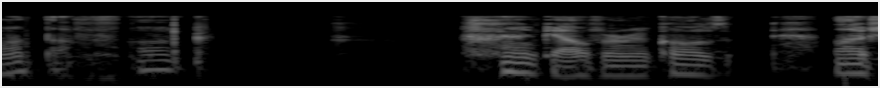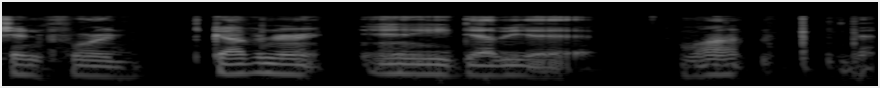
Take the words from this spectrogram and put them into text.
What the fuck? California recalls election for governor NEW. What? No.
